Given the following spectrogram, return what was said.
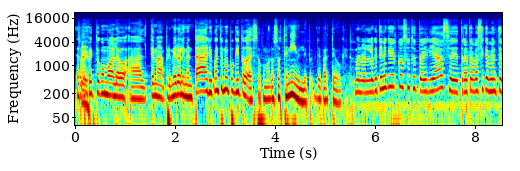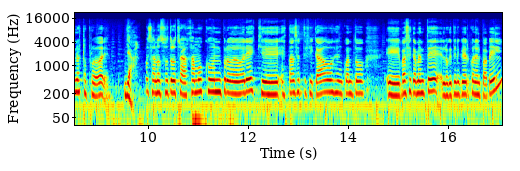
Sí. respecto como a lo- al tema primero alimentario. Cuénteme un poquito de eso, como lo sostenible de parte de Boqueto. Bueno, lo que tiene que ver con sustentabilidad se trata básicamente de nuestros proveedores. Ya. O sea, nosotros trabajamos con proveedores que están certificados en cuanto, eh, básicamente, lo que tiene que ver con el papel.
